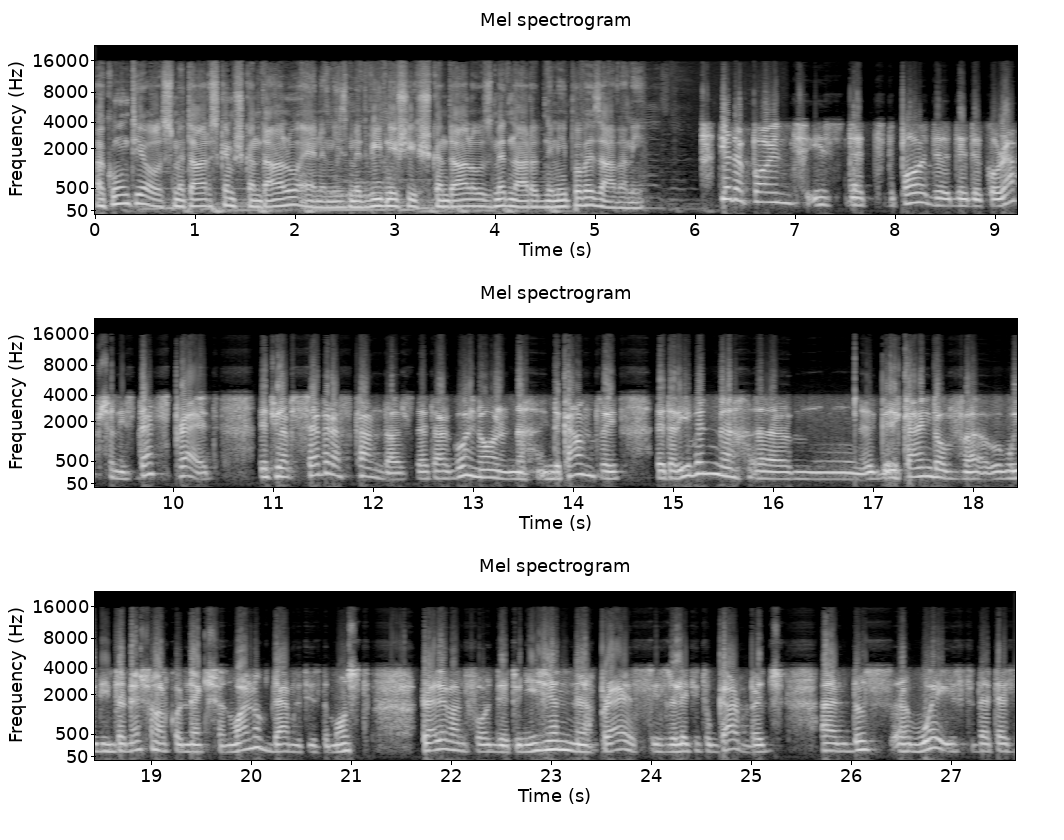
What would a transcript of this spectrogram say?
Akontija o smetarskem škandalu, enem izmed vidnejših škandalov z mednarodnimi povezavami. The other point is that the, the, the, corruption is that spread that you have several scandals that are going on in the country that are even uh, um, a kind of uh, with international connection. One of them that is the most relevant for the Tunisian uh, press is related to garbage and those uh, waste that has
